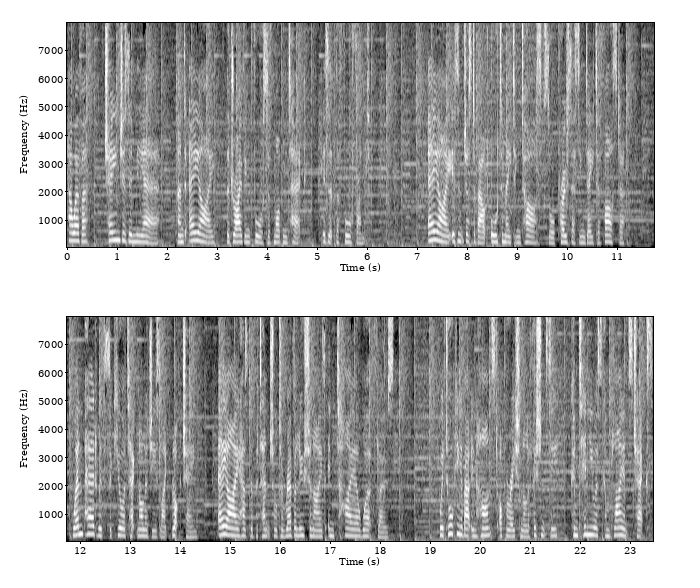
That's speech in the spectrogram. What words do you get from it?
However, change is in the air, and AI, the driving force of modern tech, is at the forefront. AI isn't just about automating tasks or processing data faster. When paired with secure technologies like blockchain, AI has the potential to revolutionize entire workflows. We're talking about enhanced operational efficiency, continuous compliance checks,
